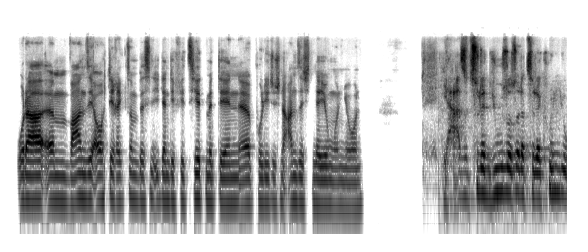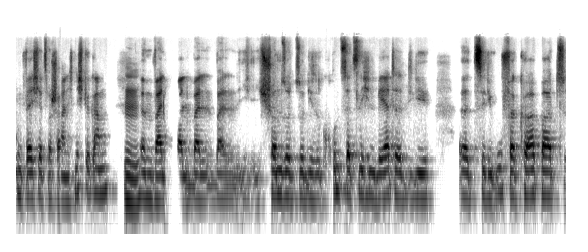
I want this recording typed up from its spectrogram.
Oder ähm, waren Sie auch direkt so ein bisschen identifiziert mit den äh, politischen Ansichten der Jungen Union? Ja, also zu den Jusos oder zu der grünen Jugend wäre ich jetzt wahrscheinlich nicht gegangen, mhm. ähm, weil, weil, weil, weil ich schon so, so diese grundsätzlichen Werte, die die äh, CDU verkörpert,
